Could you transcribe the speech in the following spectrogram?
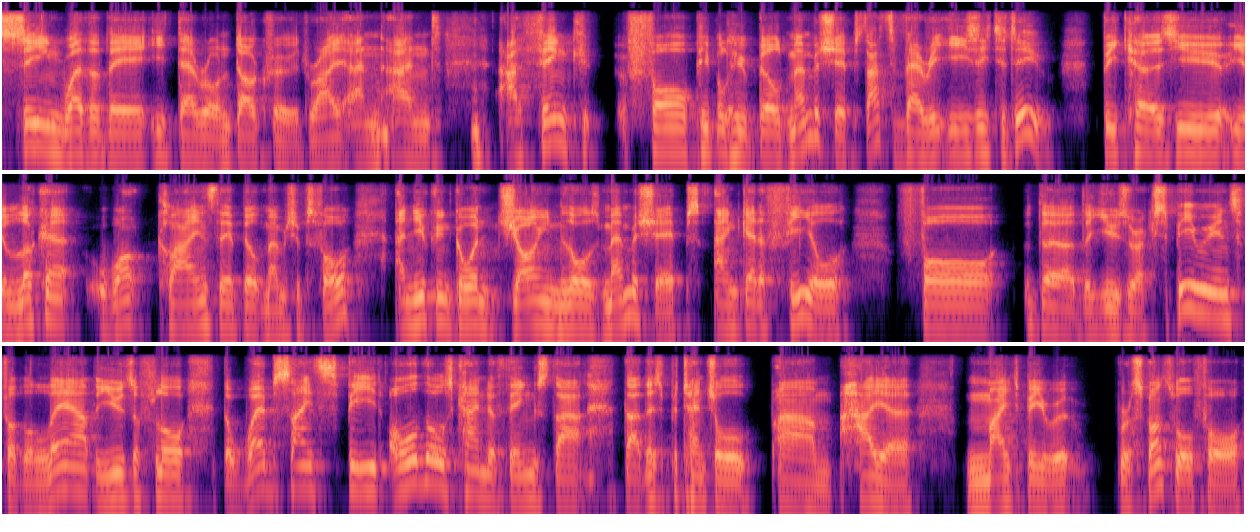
seeing whether they eat their own dog food, right? And mm-hmm. and I think for people who build memberships, that's very easy to do because you you look at what clients they've built memberships for, and you can go and join those memberships and get a feel for the the user experience, for the layout, the user flow, the website speed, all those kind of things that that this potential um, hire might be re- responsible for,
